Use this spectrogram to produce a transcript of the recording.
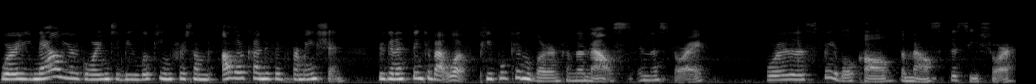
where now you're going to be looking for some other kind of information. You're going to think about what people can learn from the mouse in the story, or this fable called The Mouse at the Seashore.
